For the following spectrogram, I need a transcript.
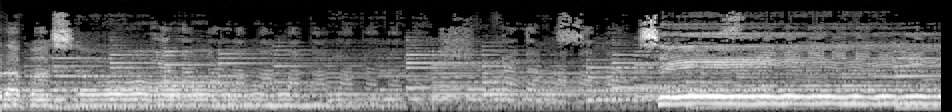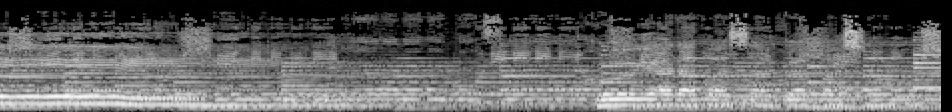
的嘎呀拉巴桑嘎巴松古西，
